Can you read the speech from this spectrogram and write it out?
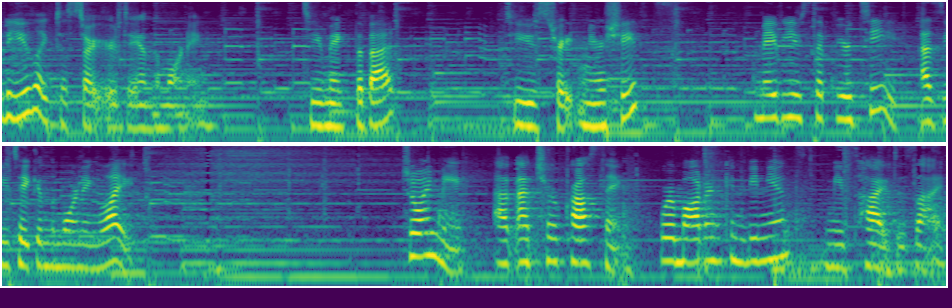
do you like to start your day in the morning? Do you make the bed? Do you straighten your sheets? Maybe you sip your tea as you take in the morning light. Join me at Metro Crossing, where modern convenience meets high design.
